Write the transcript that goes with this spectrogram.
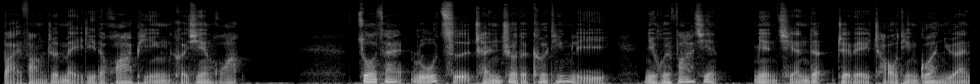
摆放着美丽的花瓶和鲜花。坐在如此陈设的客厅里，你会发现面前的这位朝廷官员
